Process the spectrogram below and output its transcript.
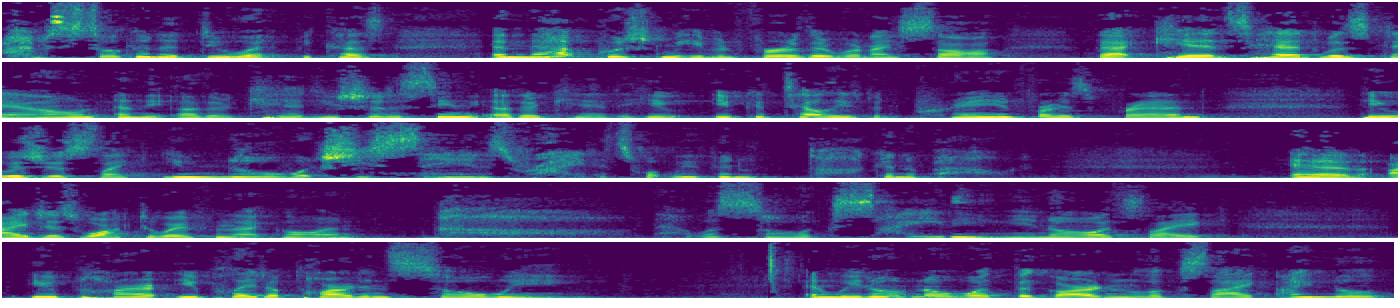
I'm still going to do it because, and that pushed me even further when I saw that kid's head was down and the other kid, you should have seen the other kid. He, you could tell he's been praying for his friend. He was just like, you know what she's saying is right. It's what we've been talking about. And I just walked away from that going, oh, that was so exciting. You know, it's like you part, you played a part in sowing. And we don't know what the garden looks like. I know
